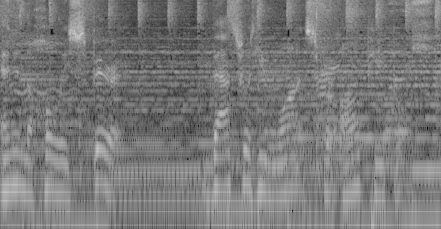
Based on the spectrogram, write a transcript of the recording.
and in the Holy Spirit. That's what he wants for all people.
